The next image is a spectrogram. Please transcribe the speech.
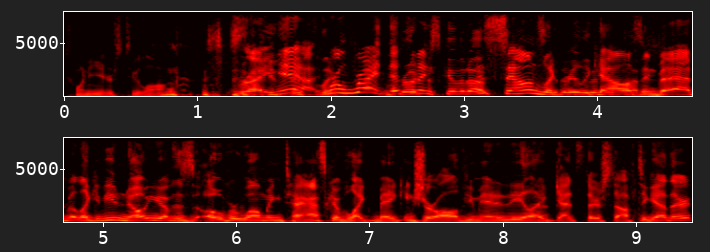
20 years too long. Right? keeps- Yeah, like, well, right. That's bro, what I- just give it up. This sounds like really callous and bad, but like if you know you have this overwhelming task of like making sure all of humanity like gets their stuff together.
